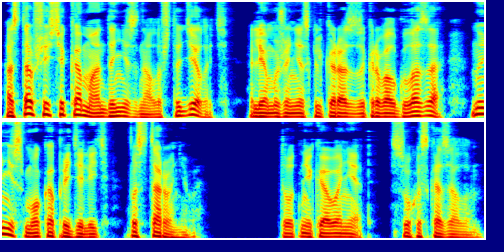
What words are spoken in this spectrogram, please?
Оставшаяся команда не знала, что делать. Лем уже несколько раз закрывал глаза, но не смог определить постороннего. «Тут никого нет», — сухо сказал он.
